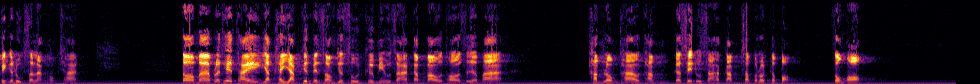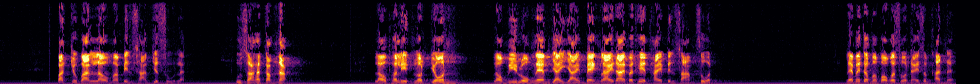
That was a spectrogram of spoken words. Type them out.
เป็นกระดูกสันหลังของชาติ ต่อมาประเทศไทยอยากขยับขึ้นเป็น 2.0 คือมีอุตสาหกรรมเบาทอเสื้อผ้าทำรองเท้าทำเกษตรอุตสาหกรรม สับปะรดกระป๋อง ส่งออก ปัจจุบันเรามาเป็น 3.0 แล้ว อุตสาหกรรมหนัก เราผลิตรถยนต์ เรามีโรงแรมใหญ่ ๆ แบ่งรายได้ประเทศไทยเป็นสามส่วน และไม่ต้องมาบอกว่าส่วนไหนสำคัญนะ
